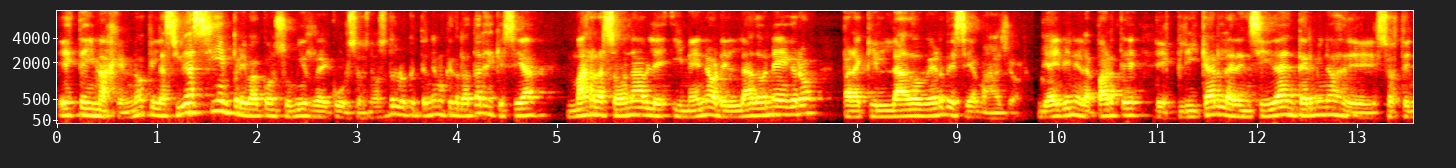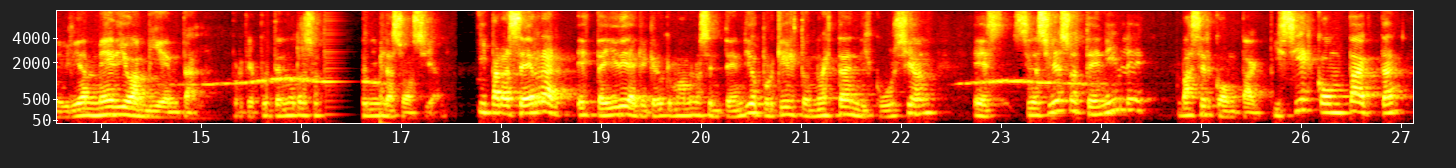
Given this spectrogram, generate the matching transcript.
esta imagen, ¿no? que la ciudad siempre va a consumir recursos. Nosotros lo que tenemos que tratar es que sea más razonable y menor el lado negro para que el lado verde sea mayor. De ahí viene la parte de explicar la densidad en términos de sostenibilidad medioambiental, porque después tenemos otra sostenibilidad social. Y para cerrar esta idea que creo que más o menos se entendió, porque esto no está en discusión, es si la ciudad es sostenible, va a ser compacta. Y si es compacta,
